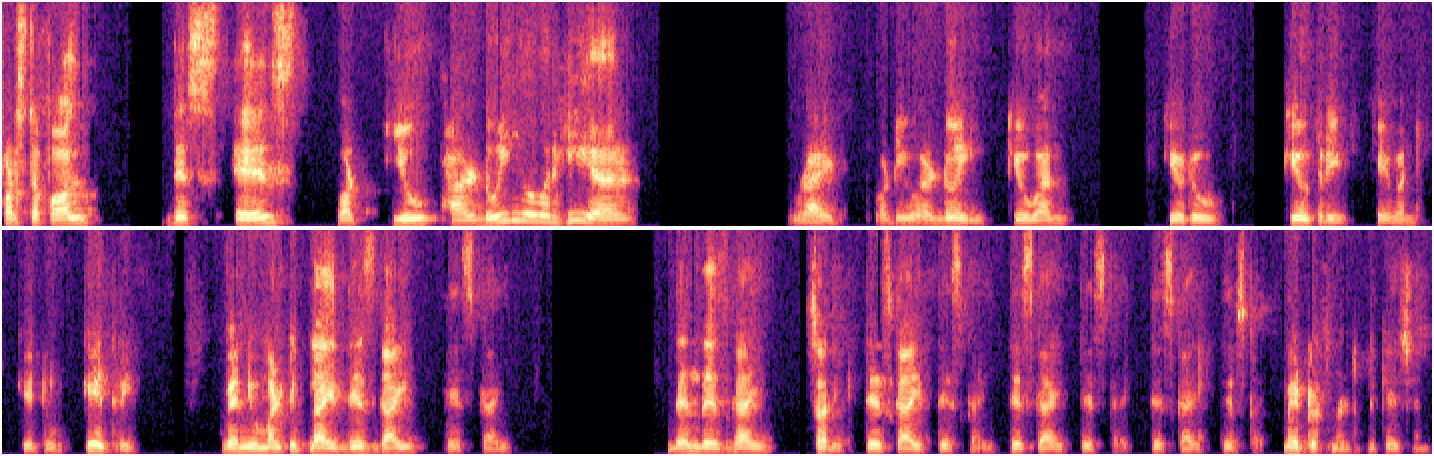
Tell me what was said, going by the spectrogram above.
First of all, this is what you are doing over here, right? What you are doing, Q1, Q2, Q3, K1, K2, K3. When you multiply this guy, this guy, then this guy, sorry, this guy, this guy, this guy, this guy, this guy, this guy, matrix multiplication.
